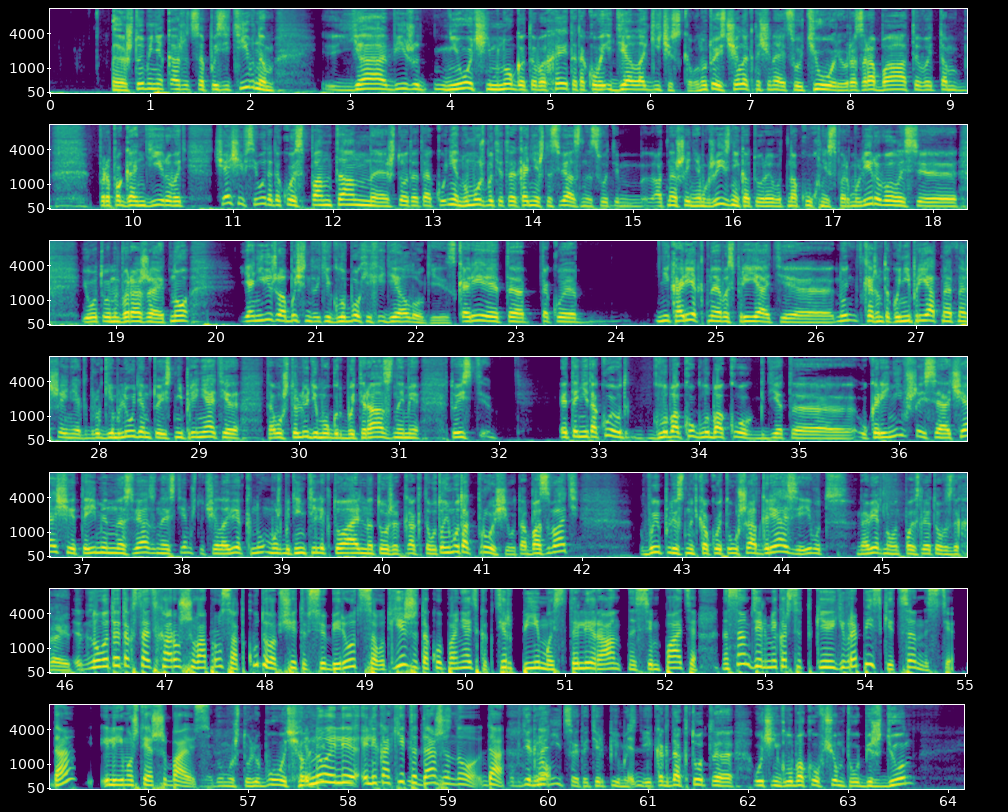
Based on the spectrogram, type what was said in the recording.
э, что мне кажется позитивным, я вижу не очень много этого хейта такого идеологического. Ну, то есть человек начинает свою теорию разрабатывать, там, пропагандировать. Чаще всего это такое спонтанное что-то такое. Не, ну, может быть, это, конечно, связано с вот этим отношением к жизни, которое вот на кухне сформулировалось, э, и вот он выражает. Но я не вижу обычно таких глубоких идеологий. Скорее, это такое некорректное восприятие, ну, скажем, такое неприятное отношение к другим людям, то есть непринятие того, что люди могут быть разными. То есть это не такое вот глубоко-глубоко где-то укоренившееся, а чаще это именно связанное с тем, что человек, ну, может быть, интеллектуально тоже как-то, вот ему так проще вот обозвать выплеснуть какой-то ушат грязи, и вот, наверное, он после этого вздыхает. Ну вот это, кстати, хороший вопрос, откуда вообще это все берется? Вот есть же такое понятие, как терпимость, толерантность, симпатия. На самом деле, мне кажется, это такие европейские ценности, да? Или, может, я ошибаюсь? Я думаю, что любого человека... Ну или, или какие-то даже, ну, да. Где но... граница этой терпимости? И когда кто-то очень глубоко в чем-то убежден,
